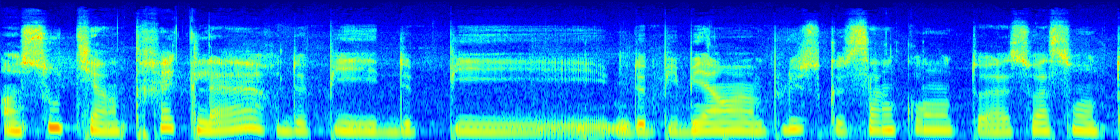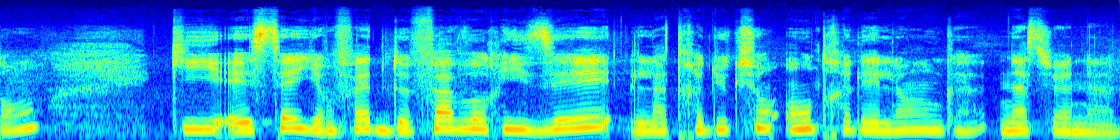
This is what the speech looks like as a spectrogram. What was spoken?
un soutien très clair depuis, bien plus que 50 à 60 ans qui essaye en fait de favoriser la traduction entre les langues nationales.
